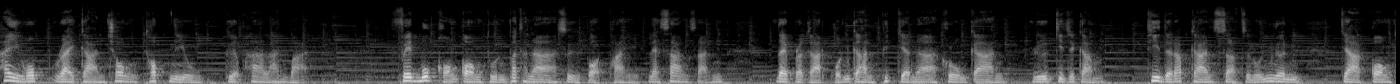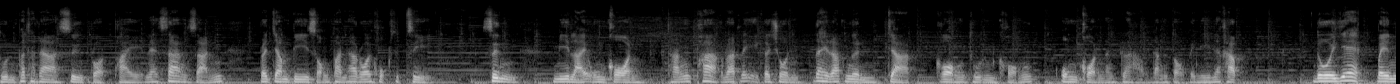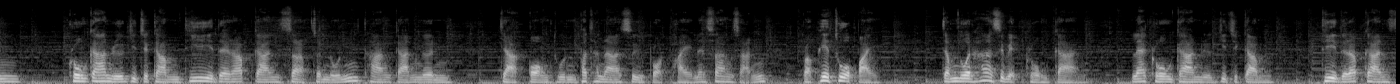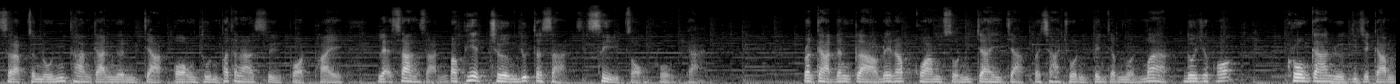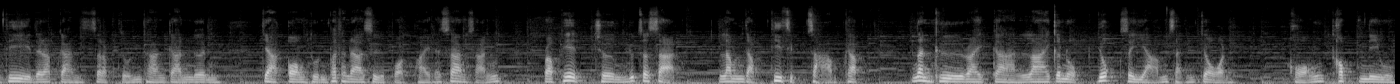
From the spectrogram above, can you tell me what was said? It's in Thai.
ให้งบรายการช่องท็อปนิวเกือบ 5 ล้านบาท Facebook ของกองทุนพัฒนาสื่อปลอดภัยและสร้างสรรค์ ได้ประกาศผลการพิจารณาโครงการ หรือกิจกรรม ที่ได้รับการสนับสนุนเงิน จากกองทุนพัฒนาสื่อปลอดภัยและสร้างสรรค์ ประจำปี 2564 ซึ่งมีหลายองค์กรทั้งภาครัฐและเอกชนได้รับเงินจากกองทุนขององค์กรดังกล่าว ดังต่อไปนี้นะครับ โดยแยกเป็นโครงการหรือกิจกรรมที่ได้รับการสนับสนุนทางการเงิน จากกองทุนพัฒนาสื่อปลอดภัยและสร้างสรรค์ ประเภททั่วไปจำนวน 51 โครงการ และโครงการหรือกิจกรรม ที่ได้รับการสนับสนุนทางการเงินจากกองทุนพัฒนาสื่อปลอดภัย และสร้างสรรค์ประเภทเชิงยุทธศาสตร์ 42 โครงการ ประกาศดังกล่าวได้รับความสนใจจากประชาชนเป็นจำนวนมาก โดยเฉพาะโครงการหรือกิจกรรมที่ได้รับการสนับสนุนทางการเงิน จากกองทุนพัฒนาสื่อปลอดภัยและสร้างสรรค์ ประเภทเชิงยุทธศาสตร์ ลำดับที่ 13 ครับ นั่นคือรายการลายกนกยกสยามสัญจรของท็อปนิว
